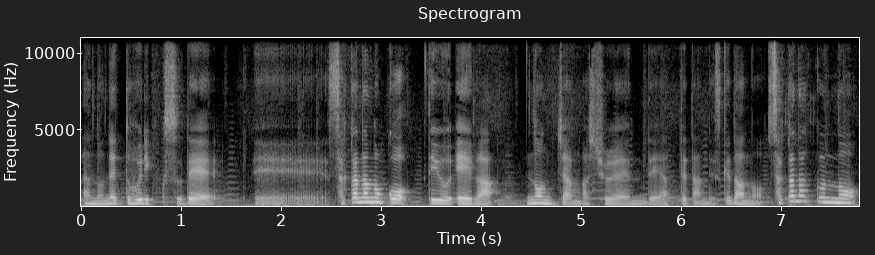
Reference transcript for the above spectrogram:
あのネットフリックスで「えー、魚の子」っていう映画のんちゃんが主演でやってたんですけどあのさかなクンの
